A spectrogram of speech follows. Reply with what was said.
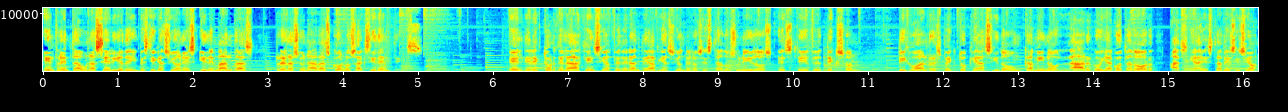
enfrenta una serie de investigaciones y demandas relacionadas con los accidentes. El director de la Agencia Federal de Aviación de los Estados Unidos, Steve Dixon, dijo al respecto que ha sido un camino largo y agotador hacia esta decisión.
